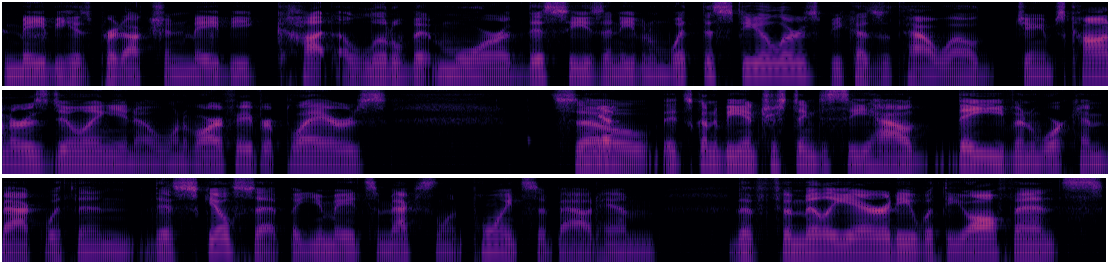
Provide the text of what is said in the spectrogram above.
maybe his production may be cut a little bit more this season, even with the Steelers, because of how well James Conner is doing, you know, one of our favorite players. So it's going to be interesting to see how they even work him back within this skill set. But you made some excellent points about him. The familiarity with the offense,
